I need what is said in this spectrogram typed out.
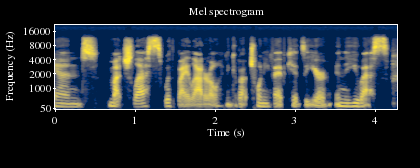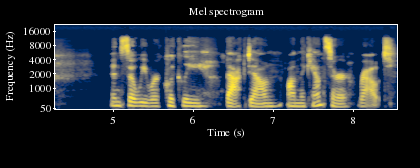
and much less with bilateral. I think about 25 kids a year in the US. And so we were quickly back down on the cancer route.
